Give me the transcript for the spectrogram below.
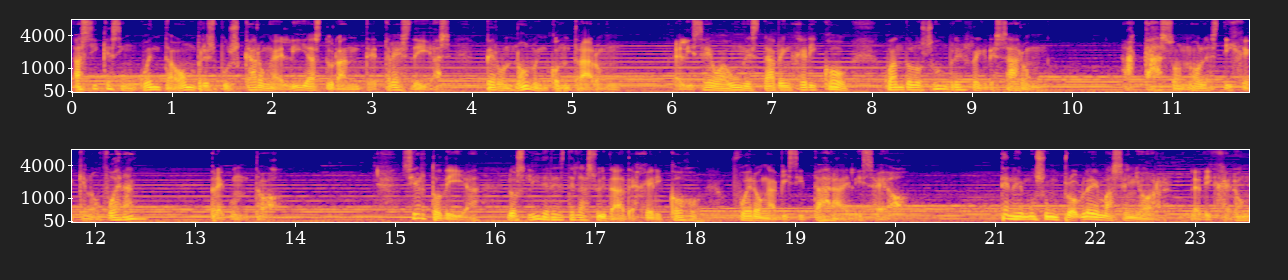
Así que cincuenta hombres buscaron a Elías durante tres días, pero no lo encontraron. Eliseo aún estaba en Jericó cuando los hombres regresaron. ¿Acaso no les dije que no fueran? preguntó. Cierto día, los líderes de la ciudad de Jericó fueron a visitar a Eliseo. Tenemos un problema, señor, le dijeron.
